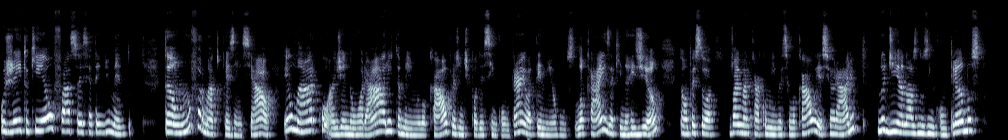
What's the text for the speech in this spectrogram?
o jeito que eu faço esse atendimento. Então, no formato presencial, eu marco, agendo um horário, também um local para a gente poder se encontrar. Eu atendo em alguns locais aqui na região, então a pessoa vai marcar comigo esse local e esse horário. No dia nós nos encontramos,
